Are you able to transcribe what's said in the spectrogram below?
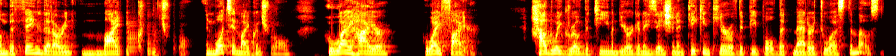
on the things that are in my control. And what's in my control? Who I hire, who I fire, how do I grow the team and the organization and taking care of the people that matter to us the most?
